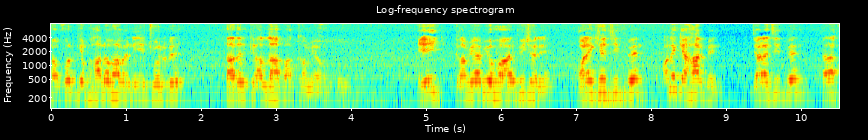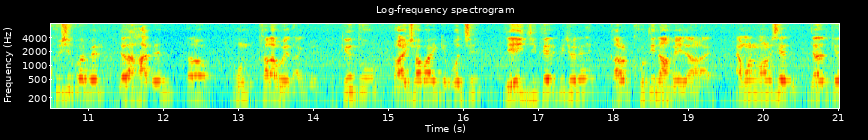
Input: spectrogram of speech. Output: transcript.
সকলকে ভালোভাবে নিয়ে চলবে, তাদেরকে আল্লাহ পাক কামিয়াবি করুক। এই কামিয়াবি হওয়ার পিছনে অনেকে জিতবেন, অনেকে হারবেন। যারা জিতবেন, তারা খুশি করবেন, যারা হারবেন তারা মন খারাপ হয়ে থাকবে। কিন্তু ভাই সবাইকে বলছি যে এই জিতের পিছনে কারোর ক্ষতি না হয়ে দাঁড়ায়। এমন মানুষের যাদেরকে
